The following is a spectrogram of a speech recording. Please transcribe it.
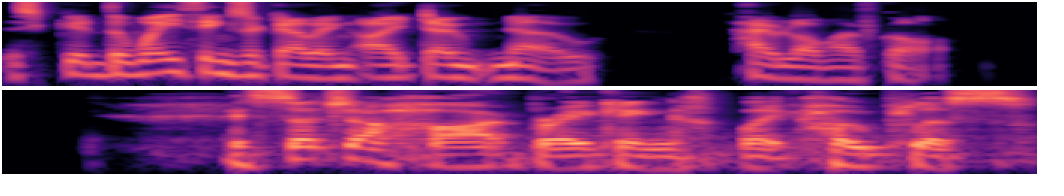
it's good the way things are going i don't know how long I've got. It's such a heartbreaking, like hopeless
